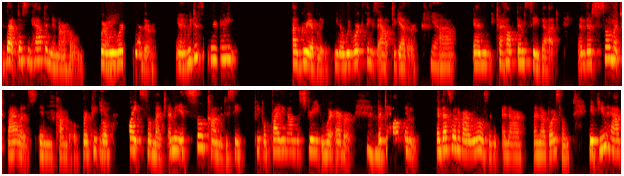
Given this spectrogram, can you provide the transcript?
that doesn't happen in our home where right. we work together and yeah. we disagree agreeably. You know, we work things out together. Yeah. Uh, and to help them see that. And there's so much violence in Congo where people fight so much. I mean, it's so common to see people fighting on the street and wherever. Mm-hmm. But to help them and that's one of our rules in, in our in our boys home if you have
